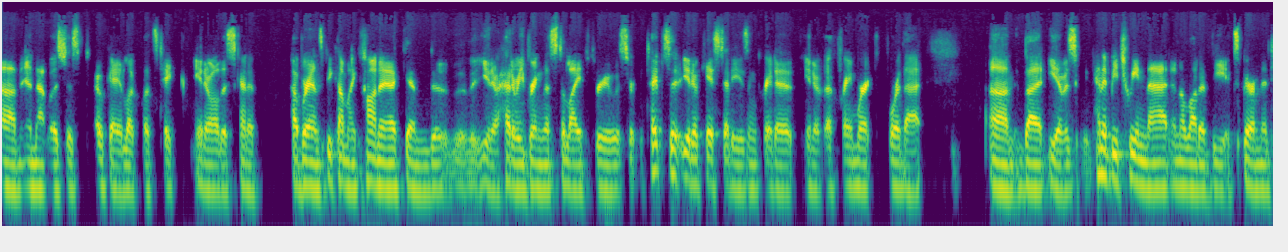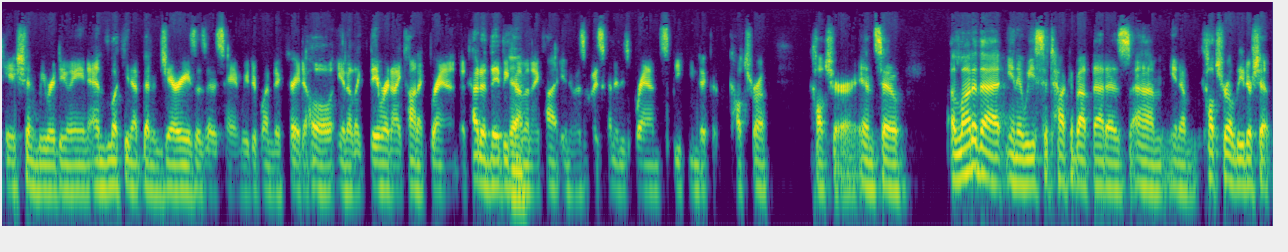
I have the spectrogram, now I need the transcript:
Um, and that was just okay look let's take you know all this kind of how brands become iconic and uh, you know how do we bring this to life through certain types of you know case studies and create a you know a framework for that um, but yeah, it was kind of between that and a lot of the experimentation we were doing and looking at Ben and Jerry's, as I was saying, we did want to create a whole, you know, like they were an iconic brand. But how did they become yeah. an icon? You know, it was always kind of these brands speaking to cultural culture. And so a lot of that, you know, we used to talk about that as, um, you know, cultural leadership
